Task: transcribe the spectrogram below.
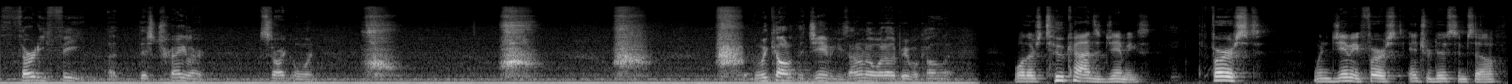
30 feet of this trailer started start going. We call it the Jimmies. I don't know what other people call it. Well, there's two kinds of jimmies. First, when Jimmy first introduced himself,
